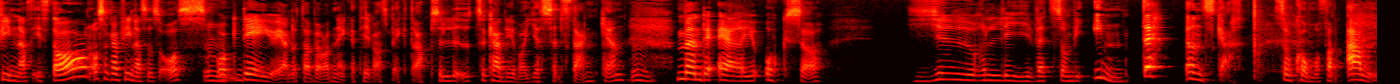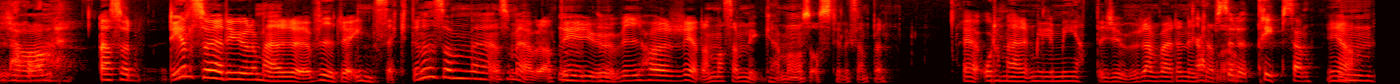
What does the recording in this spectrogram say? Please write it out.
finnas i stan och som kan finnas hos oss. Mm. Och det är ju en av våra negativa aspekter, absolut. Så kan det ju vara gödselstanken. Mm. Men det är ju också djurlivet som vi inte önskar. Som kommer från alla Ja, håll. alltså dels så är det ju de här vidriga insekterna som, eh, som är överallt. Det är Mm, ju, mm. Vi har redan massa mygg hemma hos oss till exempel. Eh, och de här millimeterdjuren, vad är det ni kallar dem? Absolut, tripsen. Ja. Mm.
